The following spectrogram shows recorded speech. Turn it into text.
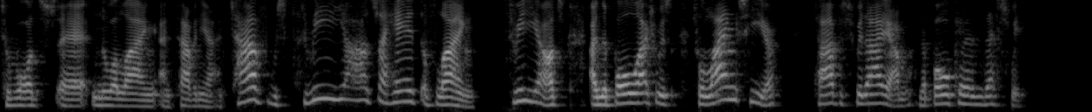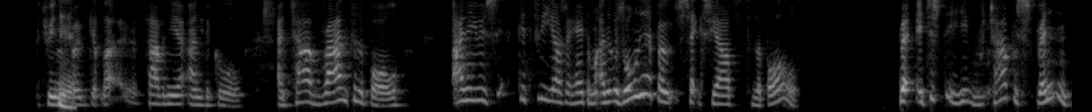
towards uh, Noah Lang and Tavernier. And Tav was three yards ahead of Lang, three yards, and the ball actually was so Lang's here, Tav is where I am, and the ball came in this way between Yeah. the, Tavernier and the goal. And Tav ran for the ball, and he was three yards ahead of him, and it was only about six yards to the ball. But it just he, Tav was sprinting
